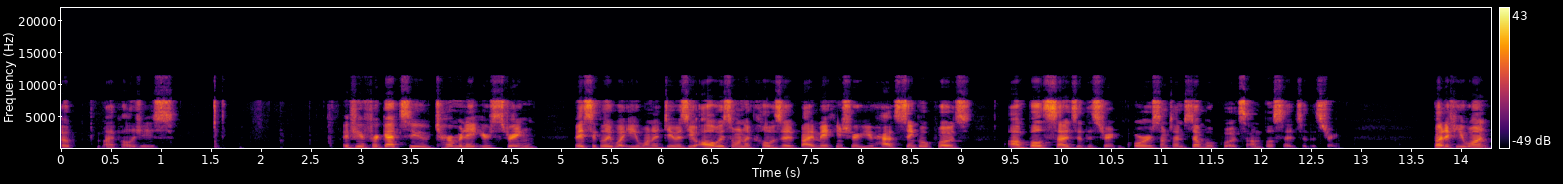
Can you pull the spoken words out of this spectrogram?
Oh, my apologies. If you forget to terminate your string, basically what you want to do is you always want to close it by making sure you have single quotes on both sides of the string, or sometimes double quotes on both sides of the string. But if you want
